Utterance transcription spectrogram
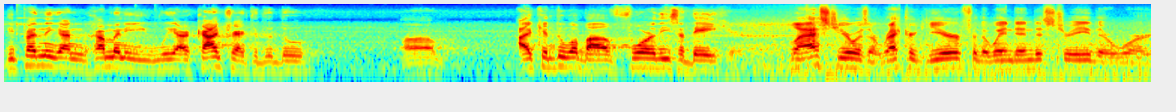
Depending on how many we are contracted to do, um, I can do about four of these a day here. Last year was a record year for the wind industry. There were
